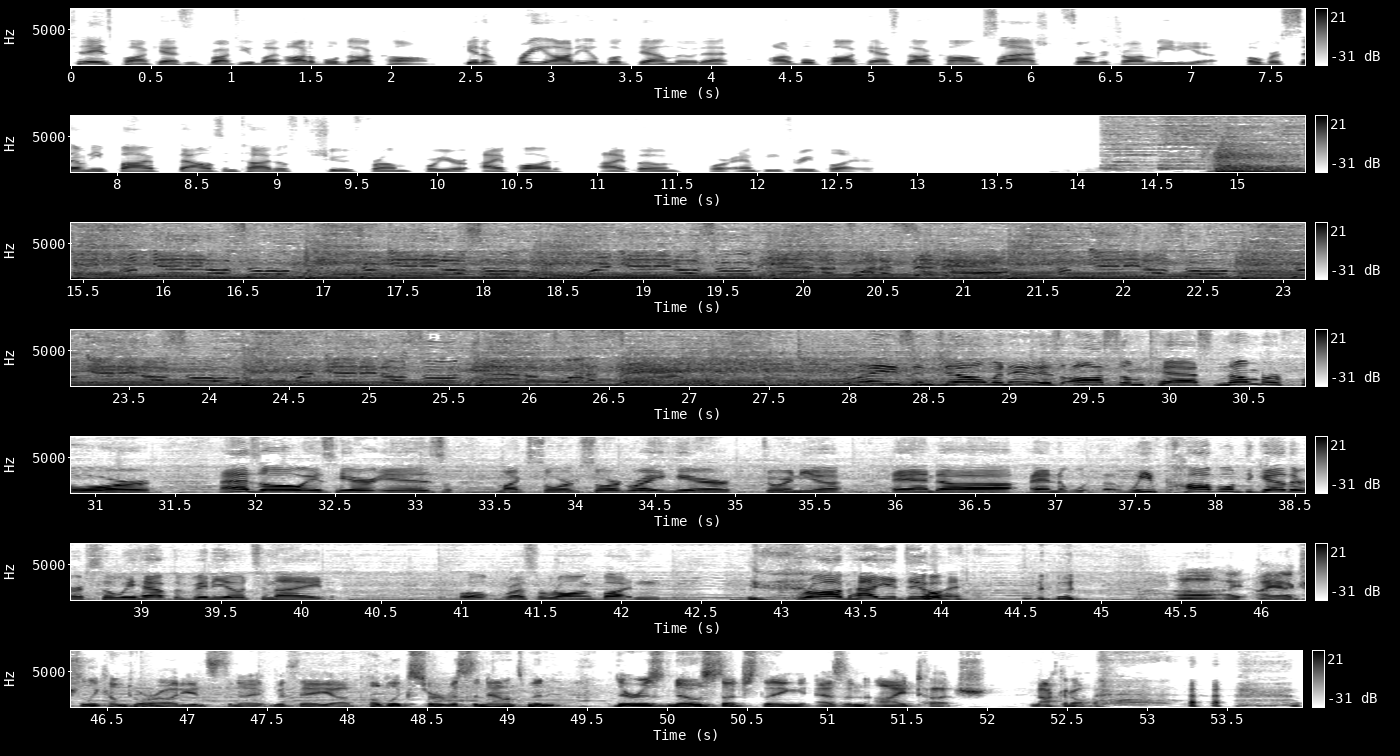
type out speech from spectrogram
Today's podcast is brought to you by Audible.com. Get a free audiobook download at audiblepodcast.com slash Sorgatron Media. Over 75,000 titles to choose from for your iPod, iPhone, or MP3 player. Gentlemen, it is Awesome Cast number four. As always, here is Mike Sorg. Sorg right here, join you. And uh, and w- we've cobbled together, so we have the video tonight. Oh, that's the wrong button. Rob, how you doing? Uh, I, I actually come to our audience tonight with a uh, public service announcement. There is no such thing as an eye touch. Knock it off.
